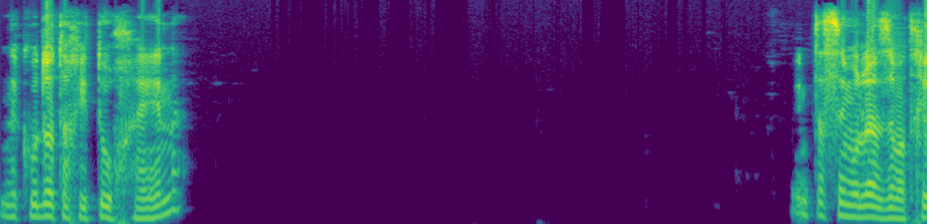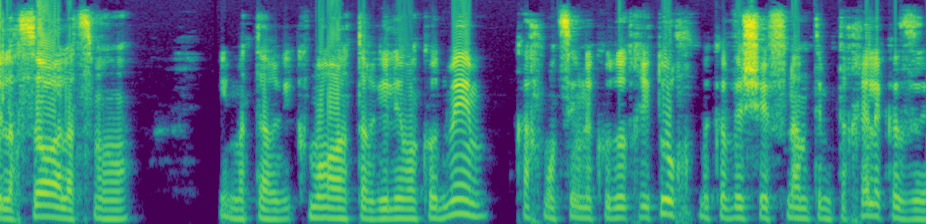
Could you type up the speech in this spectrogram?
נקודות החיתוך הן אם תשימו לב זה מתחיל לחזור על עצמו התרג... כמו התרגילים הקודמים, כך מוצאים נקודות חיתוך, מקווה שהפנמתם את החלק הזה.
